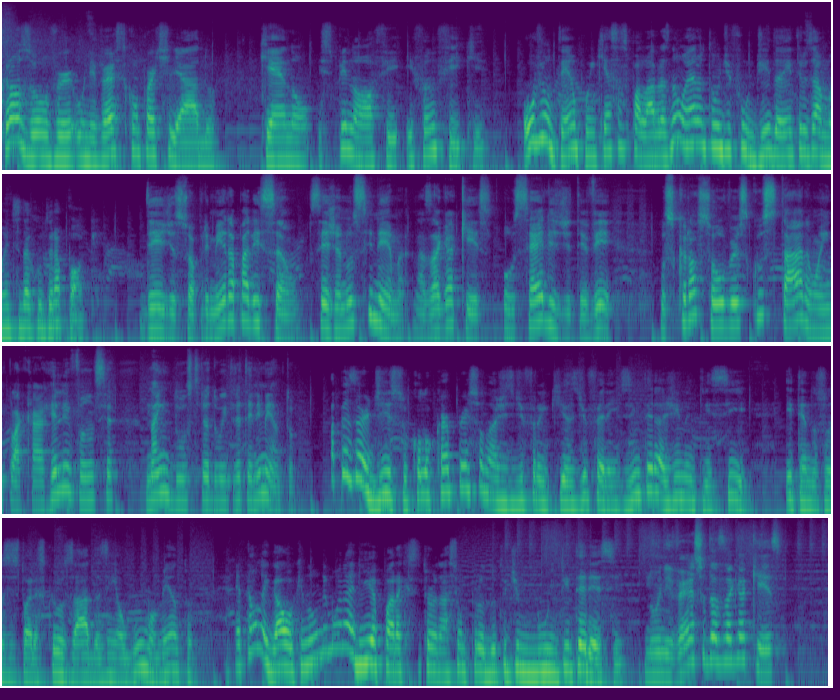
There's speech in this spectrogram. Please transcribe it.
crossover, universo compartilhado, canon, spin-off e fanfic. Houve um tempo em que essas palavras não eram tão difundidas entre os amantes da cultura pop. Desde sua primeira aparição, seja no cinema, nas HQs ou séries de TV, os crossovers custaram a emplacar relevância na indústria do entretenimento. Apesar disso, colocar personagens de franquias diferentes interagindo entre si e tendo suas histórias cruzadas em algum momento é tão legal que não demoraria para que se tornasse um produto de muito interesse. No universo das HQs,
